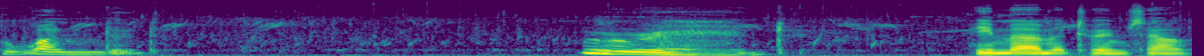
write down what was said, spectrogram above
wondered. Red, He murmured to himself.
